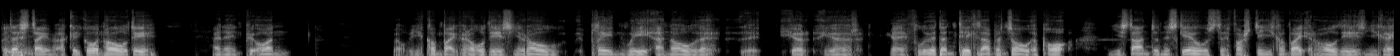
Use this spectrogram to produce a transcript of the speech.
But this Mhm. time, I could go on holiday, and then put on. Well, when you come back for holidays, and you're all plain weight, and all the, the your your uh, fluid intake, and everything's all the pot. And you stand on the scales the first day you come back your holidays, and you go,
